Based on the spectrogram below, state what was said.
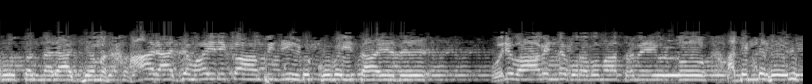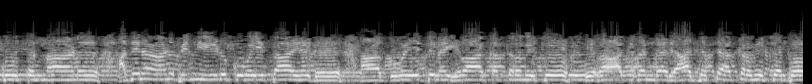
കൂത്തുന്ന രാജ്യം ആ രാജ്യമായിരിക്കാം പിന്നീട് കുവൈത്തായത്. ഒരു വാവിന്റെ കുറവ് മാത്രമേ ഉള്ളൂ അതിന്റെ പേര് കൂത്തെന്നാണ്. അതിനാണ് പിന്നീട് കുവൈത്തായത്. ആ കുവൈത്തിനെ ഇറാഖ് ആക്രമിച്ചു. ഇറാഖ് തന്റെ രാജ്യത്തെ ആക്രമിച്ചപ്പോ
